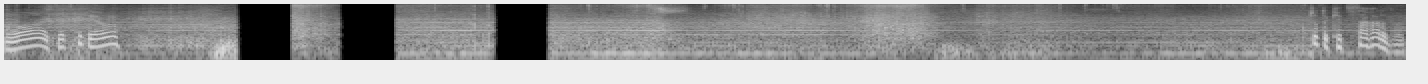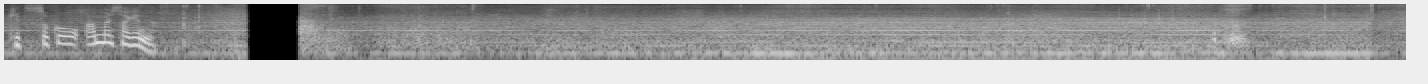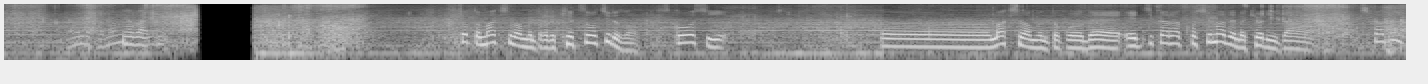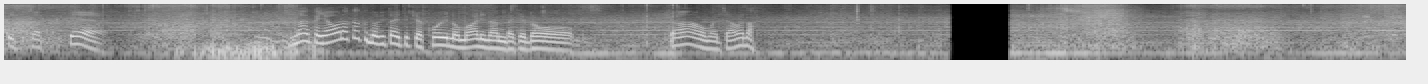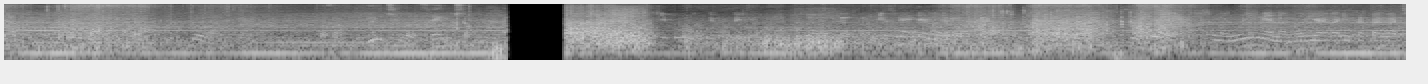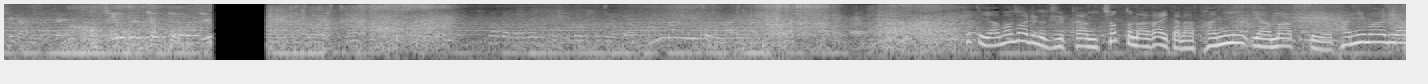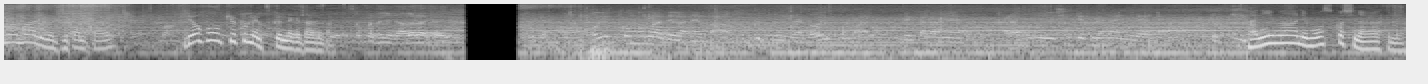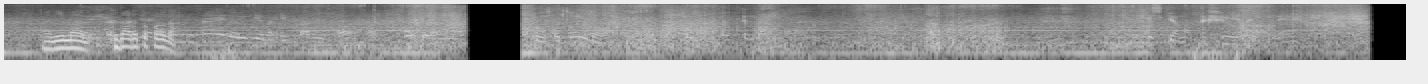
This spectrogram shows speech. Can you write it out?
おい気をつけてよ。ちょっとケツ下がるぞ。ケツそこをあんまり下げんな。やばい。ちょっとマキシマムのとこでケツ落ちるぞ。少しうーんマキシマムのところでエッジから腰までの距離が近づいてきちゃってなんか柔らかく乗りたい時はこういうのもありなんだけど。ああお前邪魔だその縫い目の盛り上がり方が違うのでそれでちょっとまた戻ってしてくれたらこんなにいいことないなちょっと山回りの時間ちょっと長いかな。谷山っていう谷回り山回りの時間帯。両方局面作るんだけどあれだ。追い込むまではねバーッとくるんだけど追い込まれてからね空振りをしてくれないんだよな谷回りもう少し長くね谷間に下るところだ。もうほとんど景色は全く見えないですね。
